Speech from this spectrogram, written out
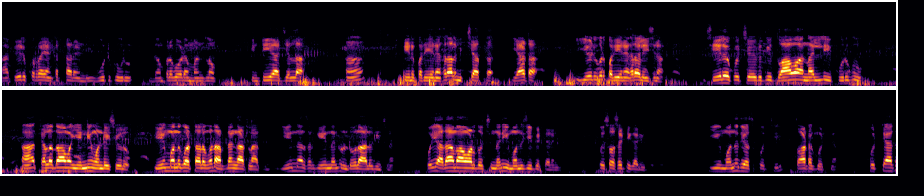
నా పేరు కుర్ర వెంకటారండి ఊటుకూరు గంపలగూడెం మండలం ఎన్టీఆర్ జిల్లా. నేను పదిహేను ఎకరాలు మిర్చేస్తా ఏట ఈ ఏడు కూడా పదిహేను ఎకరాలు వేసిన. చేలోకి వచ్చేటికి దోమ నల్లి పురుగు తెల్లదోమ ఇవన్నీ ఉండే చేలో. ఏం మందు కొట్టాలో కూడా అర్థం కావట్లేదు నాకు. ఏంది అసలు ఏందని రెండు రోజులు ఆలోచించిన. పోయి అదామా వచ్చిందని ఈ మందు చేపెట్టారండి. పోయి సొసైటీ కాడికి ఈ మందు తీసుకొచ్చి తోటకు కొట్టిన. కొట్టాక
